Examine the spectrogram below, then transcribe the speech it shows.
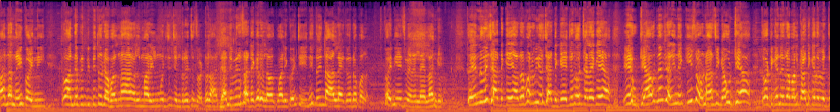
ਆਂਦਾ, ਨਹੀਂ, ਕੋਈ ਨਹੀਂ। ਤੋ ਆਂਦੇ ਵੀ, ਬੀਬੀ ਤੂੰ ਰਫਲ ਨਾ ਅਲਮਾਰੀ ਲਮੂਰੀ ਜਿੰਦਰੇ ਚ ਸੁੱਟ ਲਾ। ਤੇ ਆਂਦੀ, ਵੀਰੇ, ਸਾਡੇ ਘਰੇ ਲੋਕ ਵਾਲੀ ਕੋਈ ਚੀਜ਼ ਨਹੀਂ, ਤੁਸੀਂ ਨਾਲ ਲੈ ਜਾਓ ਰਫਲ। ਕੋਈ ਨਹੀਂ ਇਸ ਸਵੇਰੇ ਲੈ ਲਾਂਗੇ। ਤੇ ਇਹਨੂੰ ਵੀ ਛੱਡ ਕੇ ਆ ਰਫਲ ਵੀ ਉਹ ਛੱਡ ਕੇ, ਜਦੋਂ ਚਲੇ ਗਏ ਆ, ਇਹ ਉੱਠਿਆ, ਉਹਨੇ ਵਿਚਾਰੀ ਨੇ ਕੀ ਸੌਣਾ ਸੀਗਾ? ਉੱਠਿਆ, ਟੁੱਟ ਕੇ ਨੇ ਰਫਲ ਕੱਢ ਕੇ ਦੇ ਵਿੱਚ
